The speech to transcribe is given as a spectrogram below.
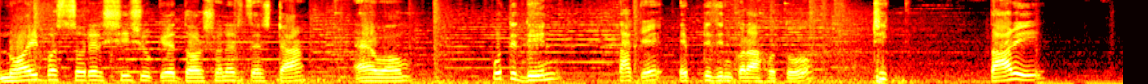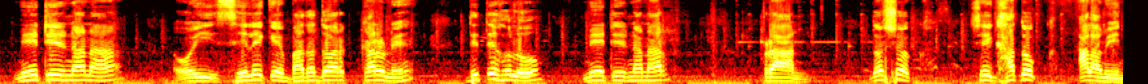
নয় বছরের শিশুকে ধর্ষণের চেষ্টা এবং প্রতিদিন তাকে এপটিজিন করা হতো। ঠিক তারই মেয়েটির নানা ওই ছেলেকে বাধা দেওয়ার কারণে দিতে হলো মেয়েটির নানার প্রাণ। দর্শক, সেই ঘাতক আলামিন।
